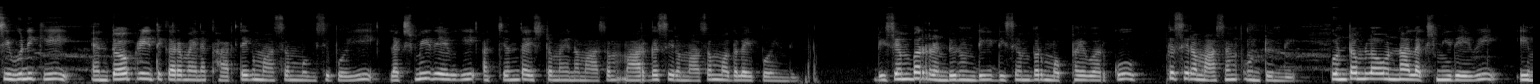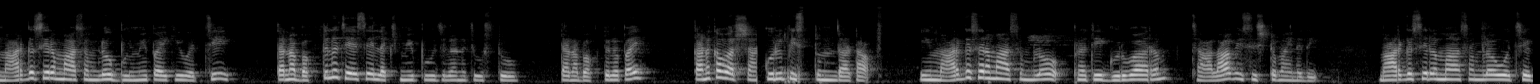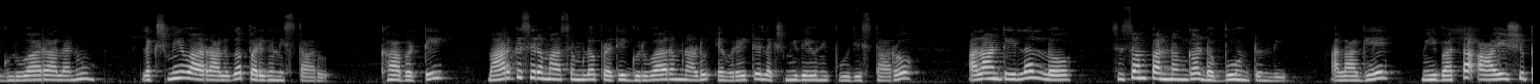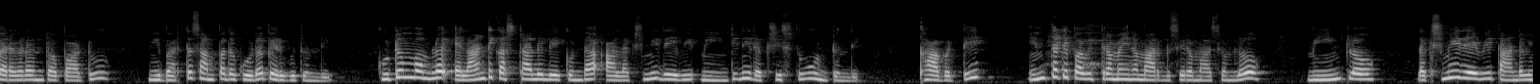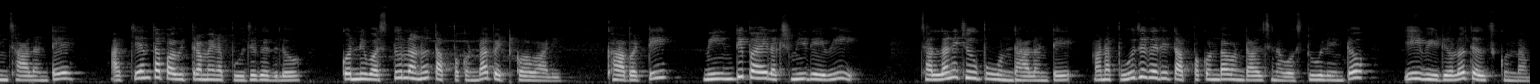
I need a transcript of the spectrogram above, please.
శివునికి ఎంతో ప్రీతికరమైన కార్తీక మాసం ముగిసిపోయి లక్ష్మీదేవికి అత్యంత ఇష్టమైన మాసం మార్గశిర మాసం మొదలైపోయింది. డిసెంబర్ రెండు నుండి డిసెంబర్ ముప్పై వరకు మార్గశిర మాసం ఉంటుంది. కుంఠంలో ఉన్న లక్ష్మీదేవి ఈ మార్గశిర మాసంలో భూమిపైకి వచ్చి తన భక్తులు చేసే లక్ష్మీ పూజలను చూస్తూ తన భక్తులపై కనక వర్షం కురిపిస్తుందట. ఈ మార్గశిర మాసంలో ప్రతి గురువారం చాలా విశిష్టమైనది. మార్గశిర మాసంలో వచ్చే గురువారాలను లక్ష్మీ వారాలుగా పరిగణిస్తారు. కాబట్టి మార్గశిర మాసంలో ప్రతి గురువారం నాడు ఎవరైతే లక్ష్మీదేవిని పూజిస్తారో అలాంటి ఇళ్ళల్లో సుసంపన్నంగా డబ్బు ఉంటుంది. అలాగే మీ భర్త ఆయుష్ పెరగడంతో పాటు మీ భర్త సంపద కూడా పెరుగుతుంది. కుటుంబంలో ఎలాంటి కష్టాలు లేకుండా ఆ లక్ష్మీదేవి మీ ఇంటిని రక్షిస్తూ ఉంటుంది. కాబట్టి ఇంతటి పవిత్రమైన మార్గశిర మాసంలో మీ ఇంట్లో లక్ష్మీదేవి తాండవించాలంటే అత్యంత పవిత్రమైన పూజ గదిలో కొన్ని వస్తువులను తప్పకుండా పెట్టుకోవాలి. కాబట్టి మీ ఇంటిపై లక్ష్మీదేవి చల్లని చూపు ఉండాలంటే మన పూజ గది తప్పకుండా ఉండాల్సిన వస్తువులేంటో ఈ వీడియోలో తెలుసుకుందాం.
